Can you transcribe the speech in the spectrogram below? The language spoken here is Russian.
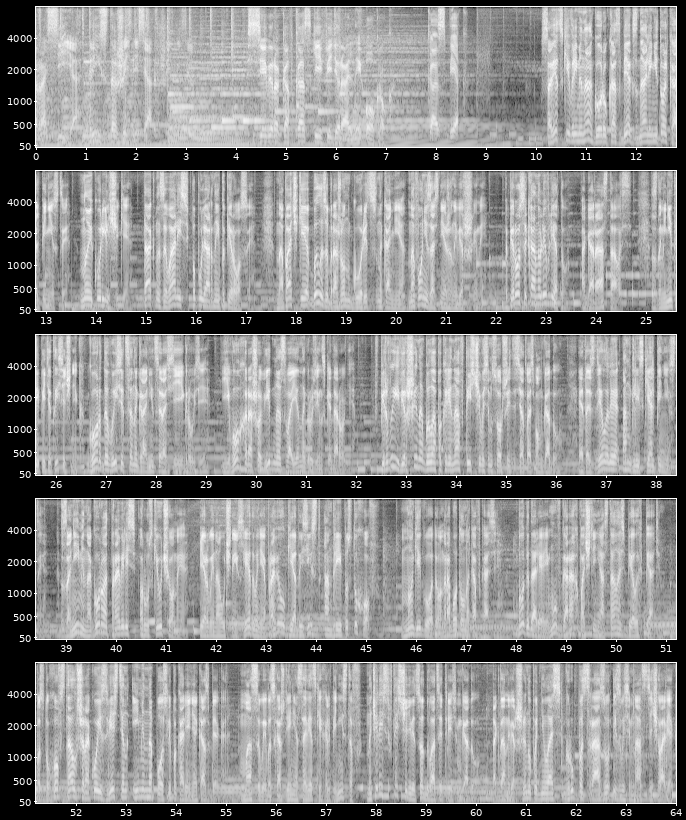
Россия 360. Северо-Кавказский федеральный округ. Казбек. В советские времена гору Казбек знали не только альпинисты, но и курильщики. Так назывались популярные папиросы. На пачке был изображен горец на коне на фоне заснеженной вершины. Папиросы канули в лету, а гора осталась. Знаменитый пятитысячник гордо высится на границе России и Грузии. Его хорошо видно с военно-грузинской дороги. Впервые вершина была покорена в 1868 году. Это сделали английские альпинисты. За ними на гору отправились русские ученые. Первые научные исследования провел геодезист Андрей Пастухов. Многие годы он работал на Кавказе. Благодаря ему в горах почти не осталось белых пятен. Пастухов стал широко известен именно после покорения Казбека. Массовые восхождения советских альпинистов начались в 1923 году. Тогда на вершину поднялась группа сразу из 18 человек.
